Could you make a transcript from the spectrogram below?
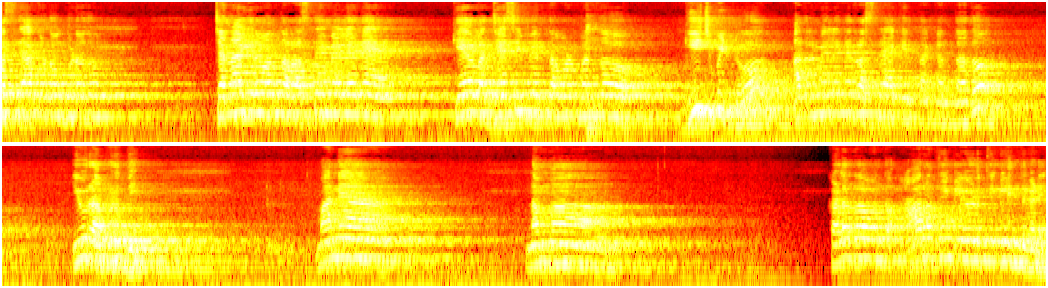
ರಸ್ತೆ ಹಾಕೊಂಡು ಹೋಗ್ಬಿಡೋದು. ಚೆನ್ನಾಗಿರುವಂಥ ರಸ್ತೆ ಮೇಲೇ ಕೇವಲ ಜೆ ಸಿ ಪಿ ತಗೊಂಡು ಬಂದು ಗೀಚ್ಬಿಟ್ಟು ಅದ್ರ ಮೇಲೇ ರಸ್ತೆ ಹಾಕಿರ್ತಕ್ಕಂಥದ್ದು ಇವ್ರ ಅಭಿವೃದ್ಧಿ. ಮಾನ್ಯ ನಮ್ಮ ಕಳೆದ ಒಂದು ಆರು ತಿಂಗಳು ಏಳು ತಿಂಗಳ ಹಿಂದ್ಗಡೆ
